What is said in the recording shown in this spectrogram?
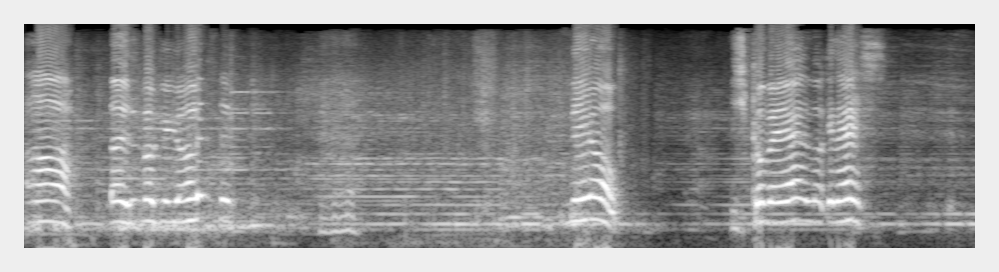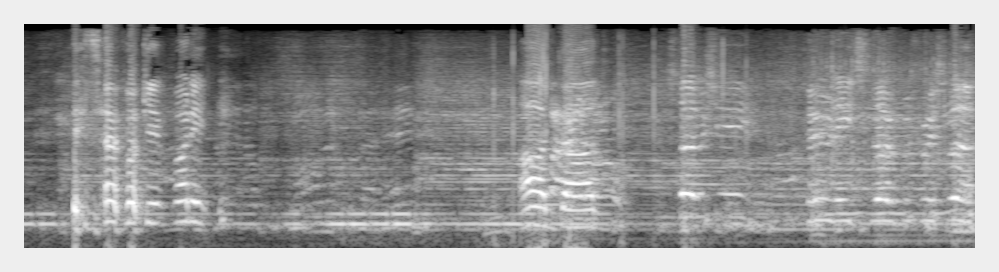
Ah, that is fucking awesome! Neil! You should come here, look at this! It's so fucking funny! Oh god! Snow machine! Who needs snow for Christmas?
